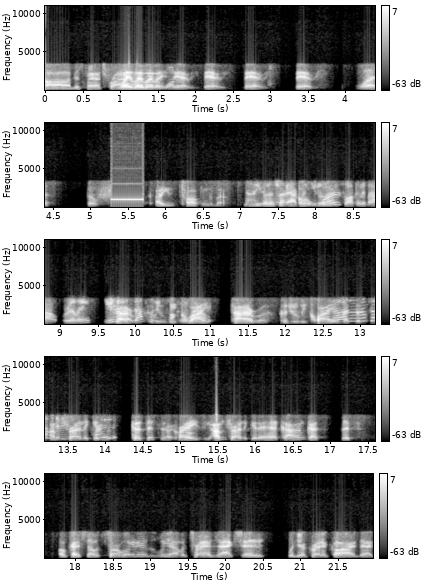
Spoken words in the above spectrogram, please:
uh, this past Friday. Wait, wait, wait, wait. Barry, Barry, Barry, Barry. What the f- are you talking about? Now you're gonna try to act Oh, like you don't know what what? you're talking about. Really? You know Tyra, exactly could what you you're be talking quiet? Tyra, could you be quiet? No, That's no, a- no, tell me I'm to be trying to get because this is crazy. I'm trying to get a haircut. I don't got this. Okay, so sir, what it is is we have a transaction with your credit card that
